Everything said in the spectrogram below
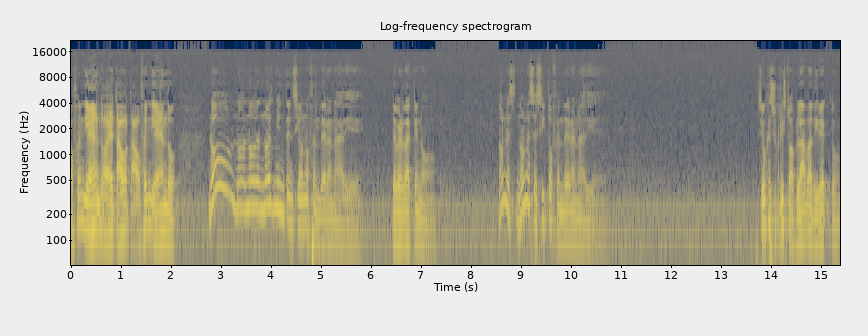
ofendiendo, eh, está, está, ofendiendo. No, no, no, no es mi intención ofender a nadie. De verdad que no. No, no necesito ofender a nadie. Si un Jesucristo hablaba directo,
